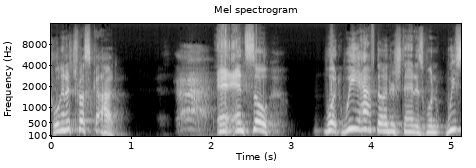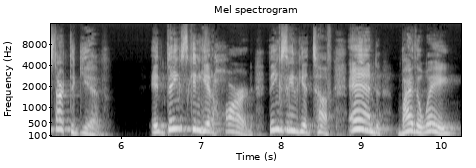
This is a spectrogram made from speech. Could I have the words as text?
We're going to trust God. And, and so, what we have to understand is when we start to give, and things can get hard, things can get tough. And by the way,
